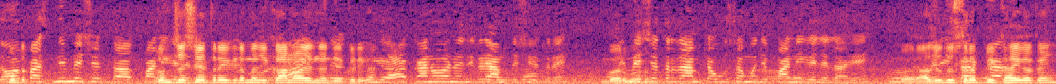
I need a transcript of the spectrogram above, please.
जवळपास निम्मे पाणी तुमचं क्षेत्र इकडे म्हणजे कानवाळी नदीकडे का? हा, कानवा नदीकडे आमचं क्षेत्र आहे. बरं. निम्मे क्षेत्रात आमच्या ऊसामध्ये पाणी गेलेलं आहे. बरं अजून दुसरं पीक आहे का काही?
